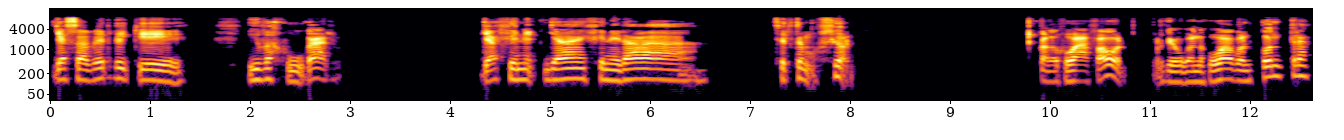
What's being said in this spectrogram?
Ya saber de que iba a jugar ya, ya generaba cierta emoción. Cuando jugaba a favor, porque cuando jugaba con contra,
